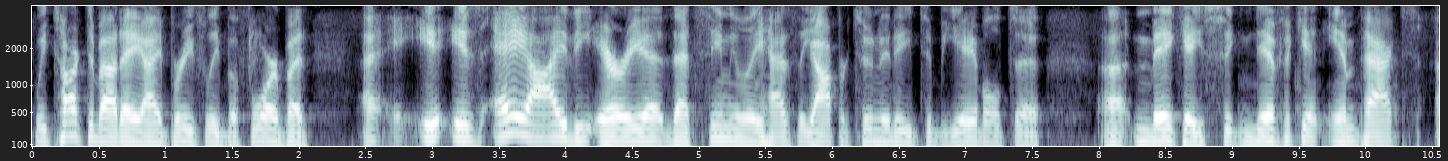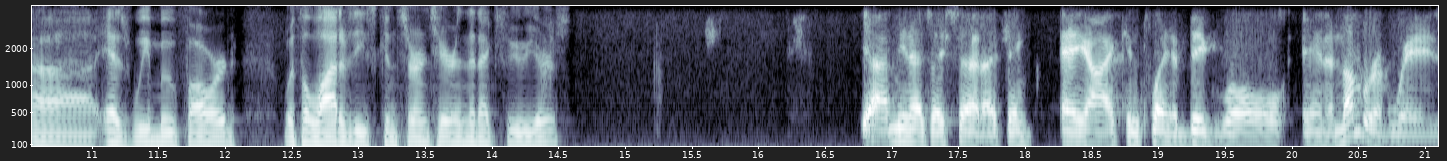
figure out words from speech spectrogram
We talked about AI briefly before, but uh, is AI the area that seemingly has the opportunity to be able to uh, make a significant impact uh, as we move forward with a lot of these concerns here in the next few years? Yeah, I mean, as I said, I think AI can play a big role in a number of ways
